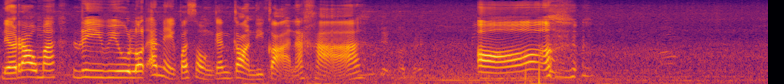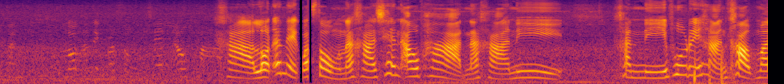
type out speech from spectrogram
เดี๋ยวเรามารีวิวรถอเนกประสงค์กันก่อนดีกว่านะคะ อ๋อ ค่ะรถอเนกประสงค์นะคะ เช่นเอาผาดนะคะนี่คันนี้ผู้บริหารขับมา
